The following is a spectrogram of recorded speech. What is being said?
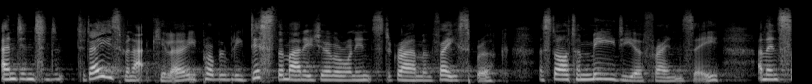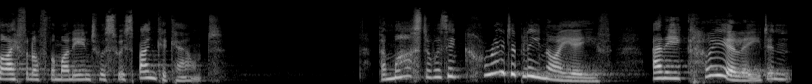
And in t- today's vernacular, he'd probably diss the manager on Instagram and Facebook and start a media frenzy and then siphon off the money into a Swiss bank account. The master was incredibly naive and he clearly didn't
